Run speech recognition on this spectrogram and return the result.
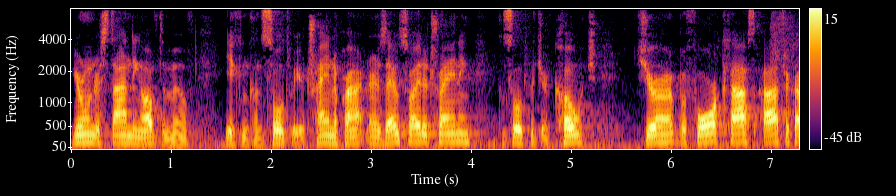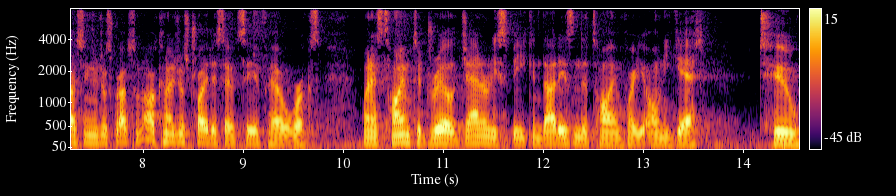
your understanding of the move. You can consult with your training partners outside of training, consult with your coach. During, before class, after class, you can just grab some, oh, can I just try this out, see if how it works. When it's time to drill, generally speaking, that isn't the time where you only get two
